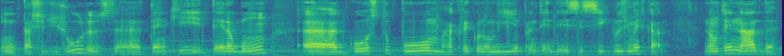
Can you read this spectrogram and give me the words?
em taxa de juros, uh, tem que ter algum uh, gosto por macroeconomia para entender esses ciclos de mercado. Não tem nada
